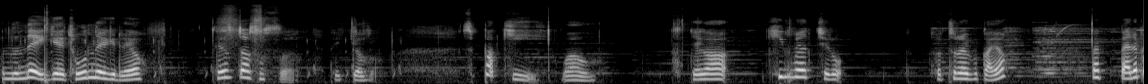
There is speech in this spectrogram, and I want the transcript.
봤는데 이게 좋은 얘기래요. 대숫자 썼어요. 베껴서 스파키 와우. 제가 킹매치로 전투를 해볼까요? 빠빠라빠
